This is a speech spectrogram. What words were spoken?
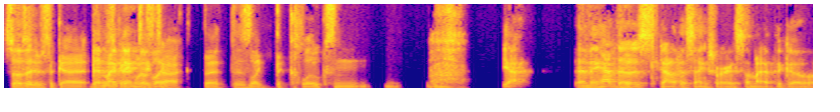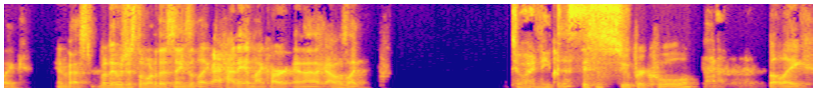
So that, there's a guy. then my thing was, like- that there's like the cloaks and Ugh. and they have those down at the sanctuary, so I might have to go like invest. But it was just one of those things of like I had it in my cart and I, I was like, do I need this? this is super cool, but like,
